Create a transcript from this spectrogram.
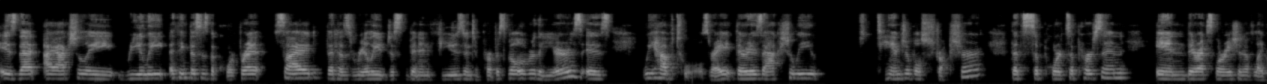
is that I actually really, I think this is the corporate side that has really just been infused into purpose built over the years is we have tools, right? There is actually tangible structure that supports a person in their exploration of like,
